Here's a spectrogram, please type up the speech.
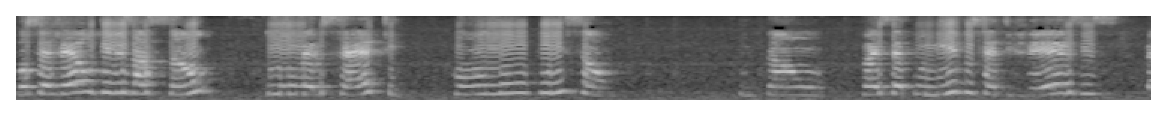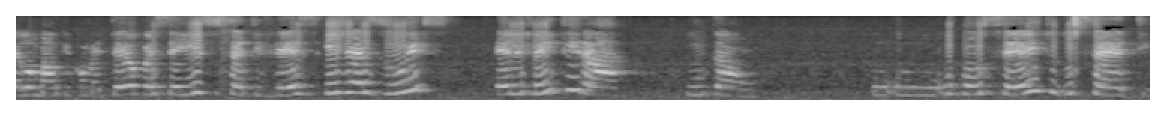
você vê a utilização do número 7 como punição. Então, vai ser punido sete vezes pelo mal que cometeu, vai ser isso sete vezes. E Jesus, ele vem tirar, então, o, o, o conceito do sete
